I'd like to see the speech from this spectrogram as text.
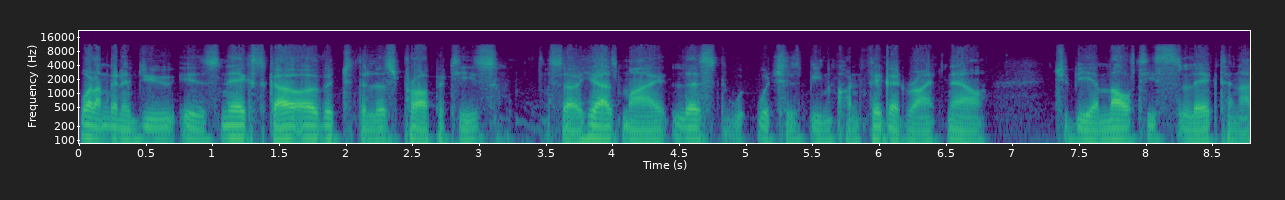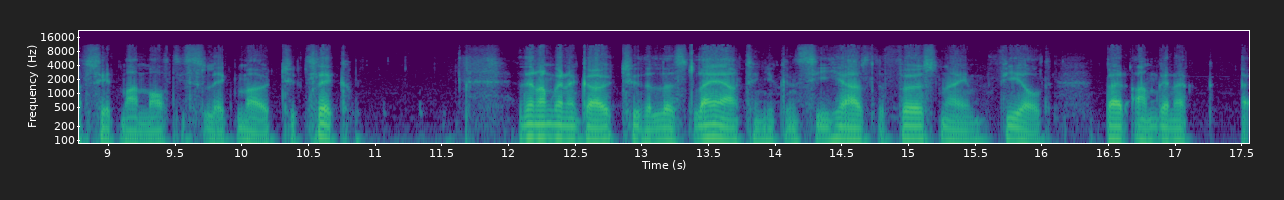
what I'm going to do is next go over to the list properties. So here's my list which has been configured right now to be a multi-select and I've set my multi-select mode to click. And then I'm going to go to the list layout and you can see here's the first name field but I'm going to uh,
